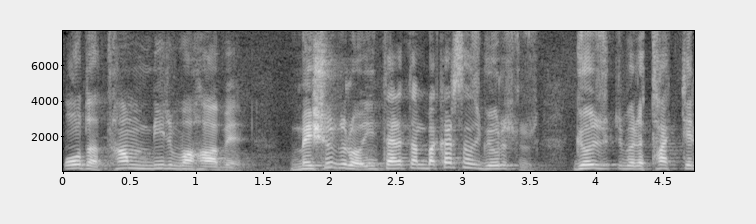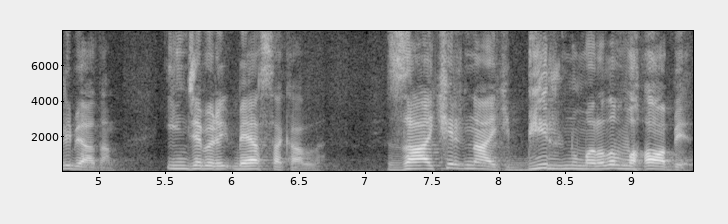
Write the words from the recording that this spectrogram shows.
O da tam bir Vahabi. Meşhurdur o. İnternetten bakarsanız görürsünüz. Gözlüklü böyle takkeli bir adam. İnce böyle beyaz sakallı. Zakir Naik bir numaralı Vahabi.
